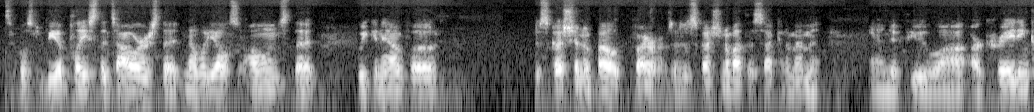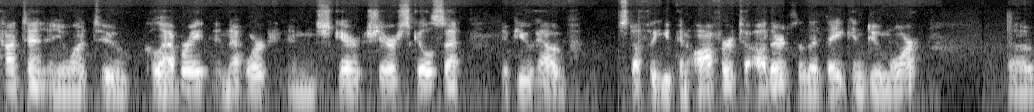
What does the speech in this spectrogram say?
It's supposed to be a place that's ours that nobody else owns that we can have a discussion about firearms, a discussion about the Second Amendment. And if you uh, are creating content and you want to collaborate and network and share share skill set, if you have stuff that you can offer to others so that they can do more. Uh,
